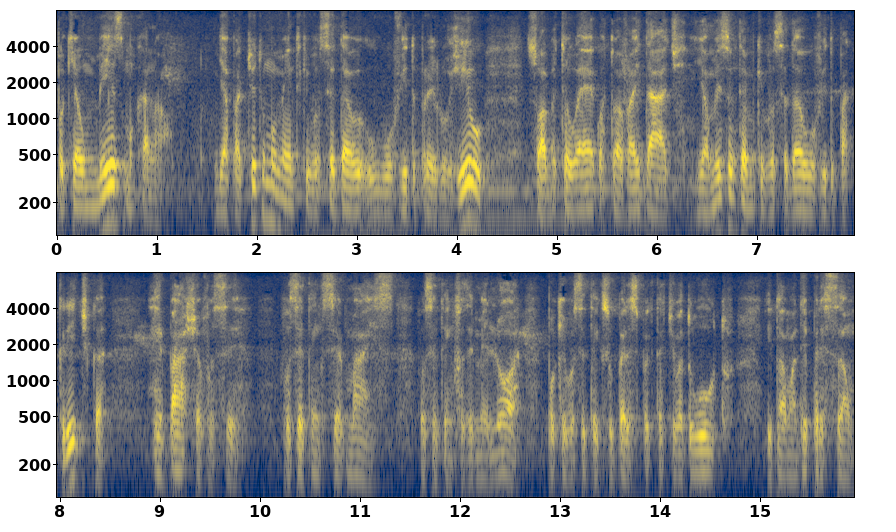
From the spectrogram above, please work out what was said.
Porque é o mesmo canal. E a partir do momento que você dá o ouvido para elogio, sobe o teu ego, a tua vaidade. E ao mesmo tempo que você dá o ouvido para crítica, rebaixa você. Você tem que ser mais, você tem que fazer melhor, porque você tem que superar a expectativa do outro e dá uma depressão,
